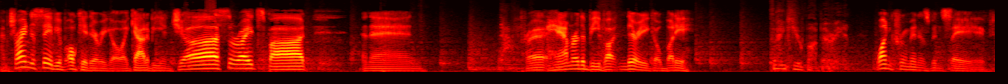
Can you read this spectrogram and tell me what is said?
I'm trying to save you. Okay, there we go. I gotta be in just the right spot. And then hammer the B button. There you go, buddy. Thank you, barbarian. One crewman has been saved.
